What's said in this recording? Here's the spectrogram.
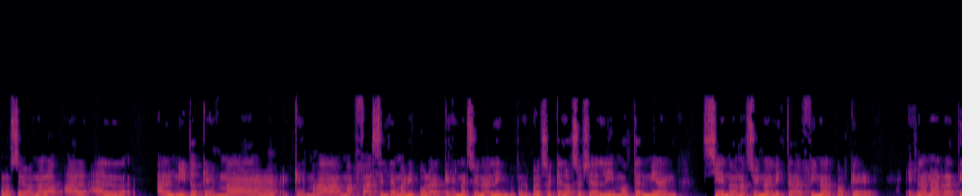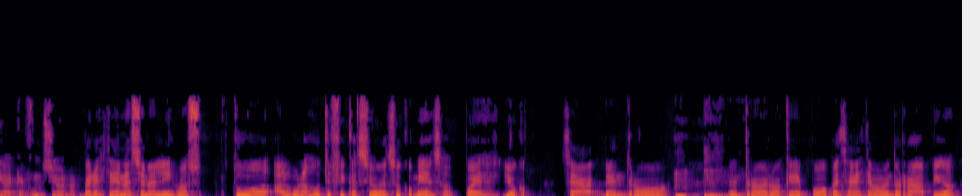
no sé, van a la- al, al- al mito que es más que es más, más fácil de manipular, que es el nacionalismo. Entonces por eso es que los socialismos terminan siendo nacionalistas al final porque es la narrativa que funciona. Pero este nacionalismo tuvo alguna justificación en su comienzo. Pues yo, o sea, dentro, dentro de lo que puedo pensar en este momento rápido,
